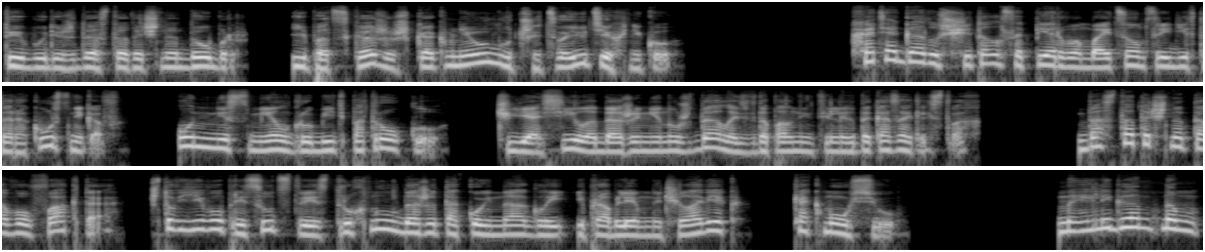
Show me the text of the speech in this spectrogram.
ты будешь достаточно добр и подскажешь, как мне улучшить свою технику. Хотя Гадус считался первым бойцом среди второкурсников, он не смел грубить Патроклу, чья сила даже не нуждалась в дополнительных доказательствах. Достаточно того факта, что в его присутствии струхнул даже такой наглый и проблемный человек, как Мусю. На элегантном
